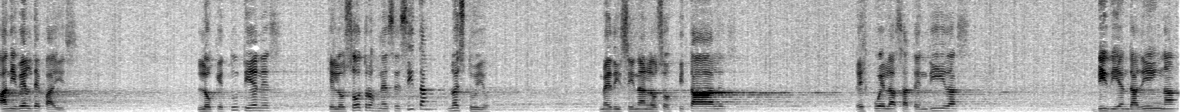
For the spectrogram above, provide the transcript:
a nivel de país. Lo que tú tienes que los otros necesitan no es tuyo. Medicina en los hospitales, escuelas atendidas, vivienda digna,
